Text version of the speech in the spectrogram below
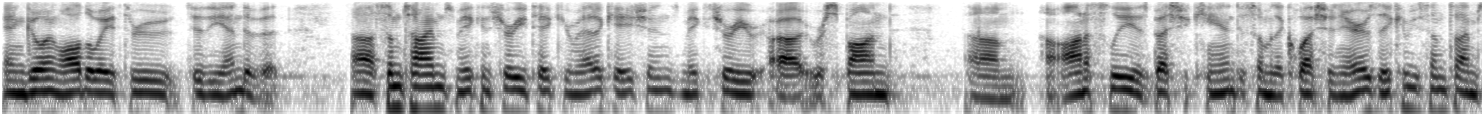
and going all the way through to the end of it uh, sometimes making sure you take your medications making sure you uh, respond um, honestly as best you can to some of the questionnaires they can be sometimes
